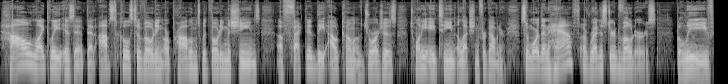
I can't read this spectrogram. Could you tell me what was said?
How likely is it that obstacles to voting or problems with voting machines affected the outcome of Georgia's 2018 election for governor? So, more than half of registered voters believe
